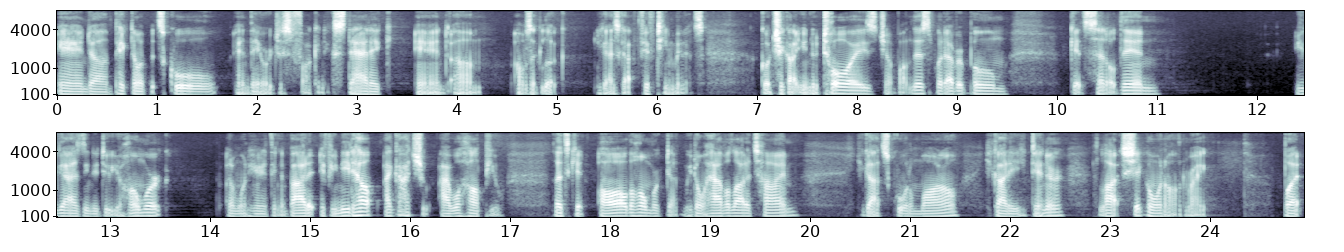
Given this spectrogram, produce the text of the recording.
and um, picked them up at school and they were just fucking ecstatic. And um, I was like, look, you guys got 15 minutes. Go check out your new toys, jump on this, whatever, boom, get settled in. You guys need to do your homework. I don't want to hear anything about it. If you need help, I got you. I will help you. Let's get all the homework done. We don't have a lot of time. You got school tomorrow. You got to eat dinner. A lot of shit going on, right? But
